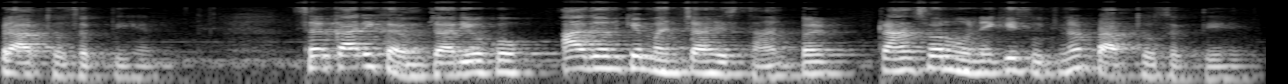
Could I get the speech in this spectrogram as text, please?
प्राप्त हो सकती है। सरकारी कर्मचारियों को आज उनके मनचाहे स्थान पर ट्रांसफ़र होने की सूचना प्राप्त हो सकती है।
